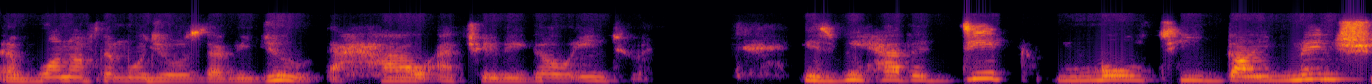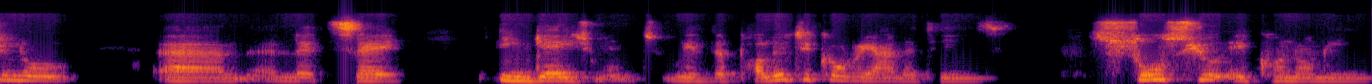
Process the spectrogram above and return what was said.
of one of the modules that we do, how actually we go into it is we have a deep multi-dimensional, um, let's say, engagement with the political realities, socio-economy,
